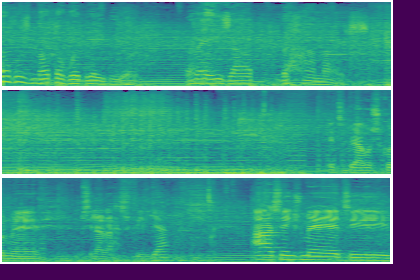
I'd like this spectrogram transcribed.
Novus Nota Web Radio. Raise up the hammers. Έτσι μπράβο σηκώνουμε ψηλά τα σφυριά. Ας συνεχίσουμε έτσι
